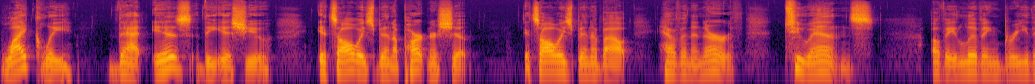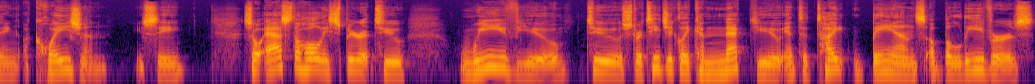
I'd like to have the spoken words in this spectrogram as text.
Likely, that is the issue. It's always been a partnership it's always been about heaven and earth, two ends of a living, breathing equation, you see. So ask the Holy Spirit to weave you, to strategically connect you into tight bands of believers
